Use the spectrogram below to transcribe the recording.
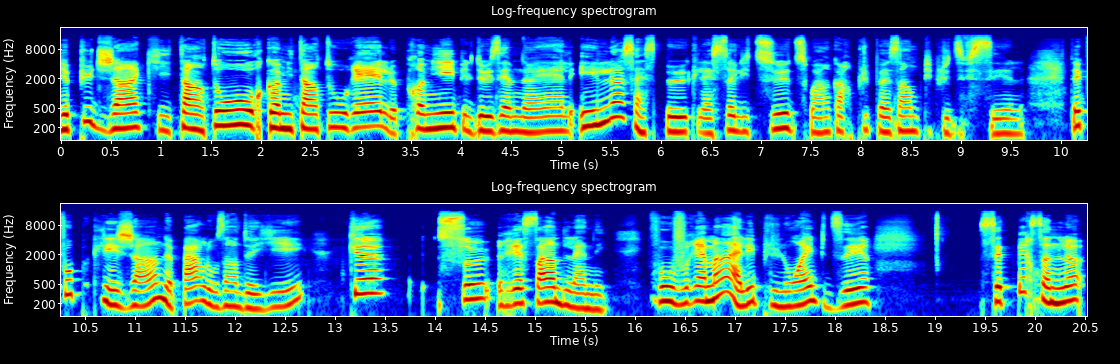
Il n'y a plus de gens qui t'entourent comme ils t'entouraient le premier puis le deuxième Noël. Et là, ça se peut que la solitude soit encore plus pesante puis plus difficile. Fait qu'il faut pas que les gens ne parlent aux endeuillés que ceux récents de l'année. Il faut vraiment aller plus loin puis dire cette personne-là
